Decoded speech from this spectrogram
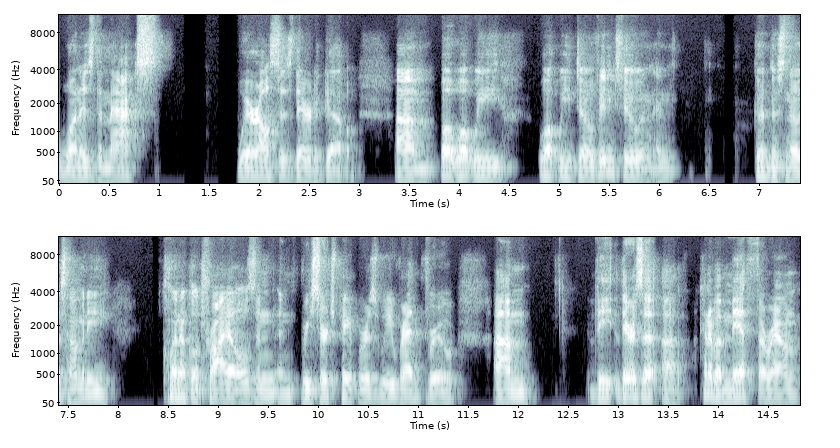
one is the max. Where else is there to go? Um, but what we what we dove into, and, and goodness knows how many clinical trials and, and research papers we read through. Um, the, there's a, a, kind of a myth around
